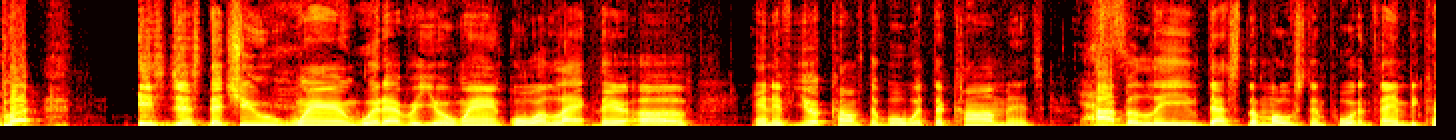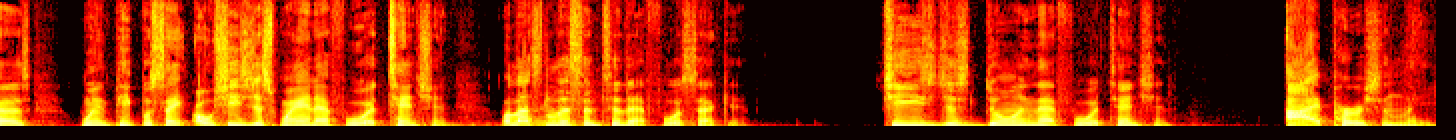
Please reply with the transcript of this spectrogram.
but. It's just that you wearing whatever you're wearing or lack thereof. And if you're comfortable with the comments, I believe that's the most important thing because when people say, oh, she's just wearing that for attention, well, let's mm-hmm. listen to that for a second. She's just doing that for attention. I personally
